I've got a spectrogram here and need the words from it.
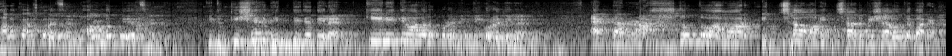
ভালো কাজ করেছেন, ভালো লোক দিয়েছেন। কিন্তু কিসের ভিত্তিতে দিলেন? কি নীতিমালার উপরে ভিত্তি করে দিলেন? একটা রাষ্ট্র তো আমার ইচ্ছা, অনিচ্ছার বিষয় হতে পারে না।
